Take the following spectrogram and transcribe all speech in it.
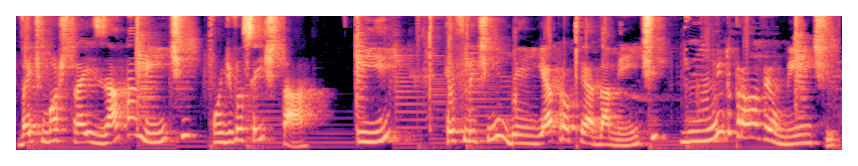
vai te mostrar exatamente onde você está. E refletindo bem e apropriadamente, muito provavelmente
